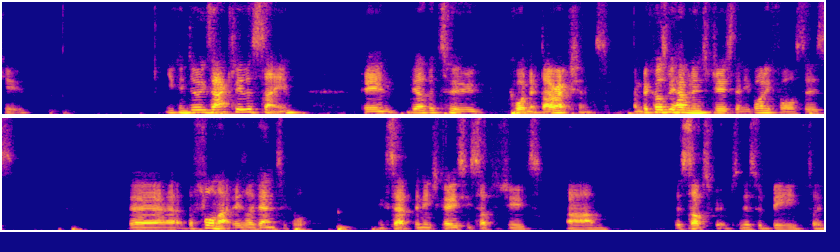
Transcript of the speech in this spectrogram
cube. You can do exactly the same in the other two coordinate directions. And because we haven't introduced any body forces, the, the format is identical except in each case you substitute um, the subscript. So this would be so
